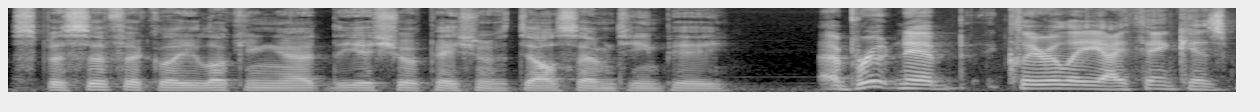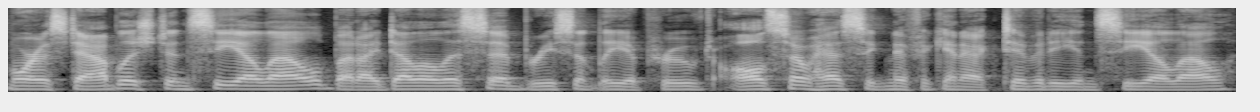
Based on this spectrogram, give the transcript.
specifically looking at the issue of patients with DEL17P? Ibrutinib uh, clearly, I think, is more established in CLL, but idelalisib, recently approved, also has significant activity in CLL.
